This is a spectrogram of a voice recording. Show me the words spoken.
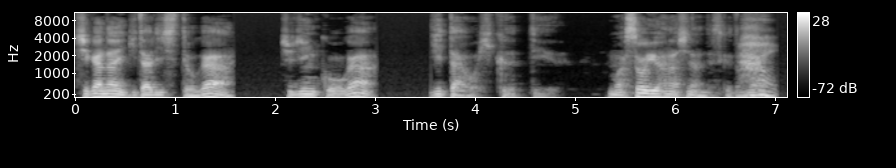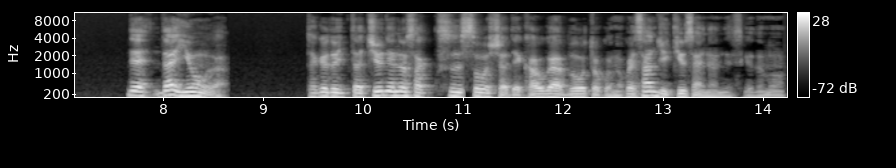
しがないギタリストが、主人公がギターを弾くっていう、まあそういう話なんですけども。はい。で、第4話。先ほど言った中年のサックス奏者で顔が武男の、これ39歳なんですけども、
